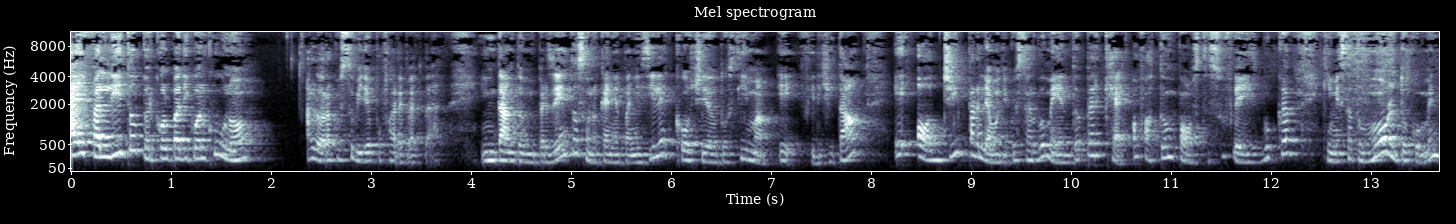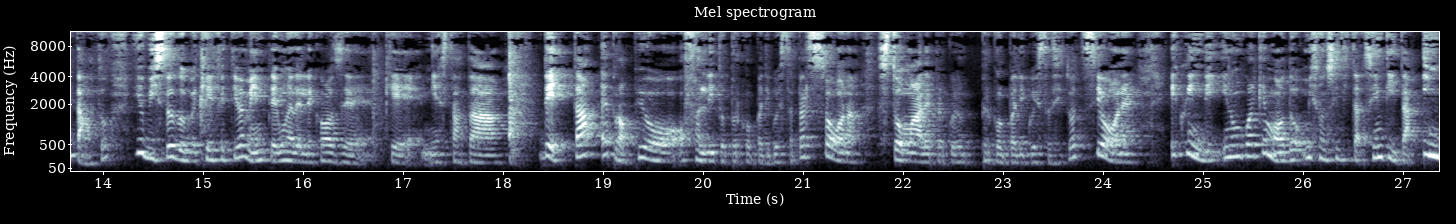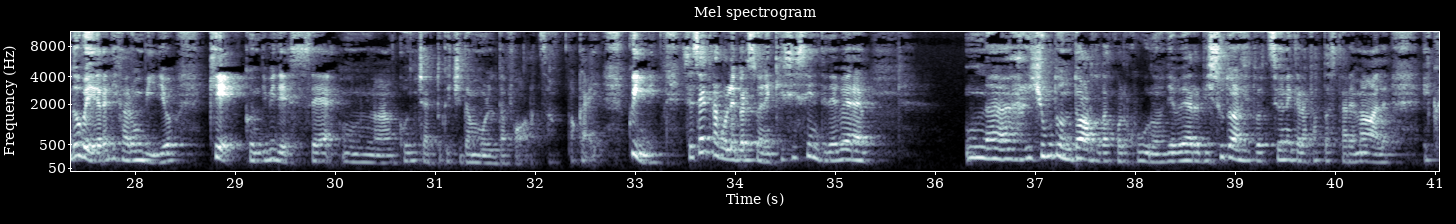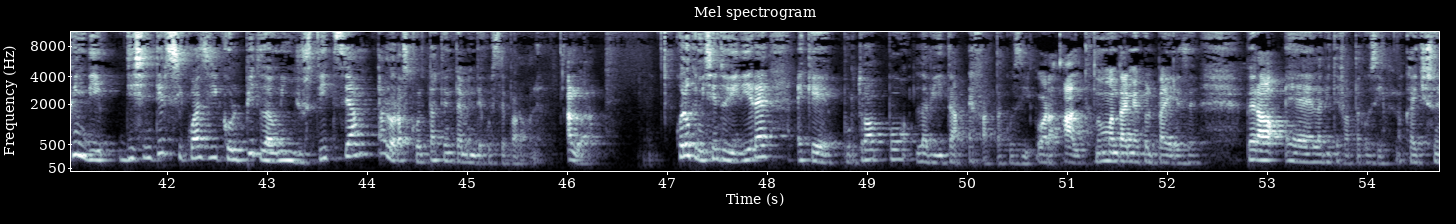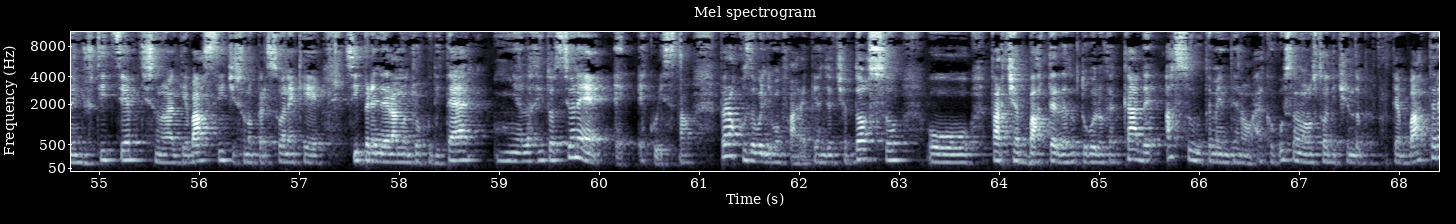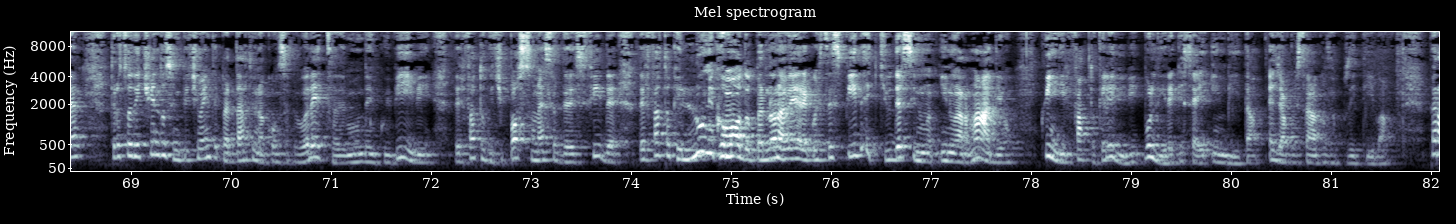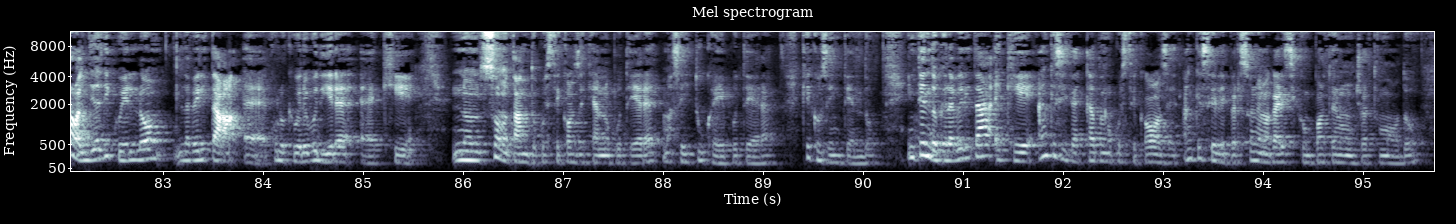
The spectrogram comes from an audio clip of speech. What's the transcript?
Hai fallito per colpa di qualcuno? Allora questo video può fare per te. Intanto mi presento, sono Kenya Panisile, coach di autostima e felicità e oggi parliamo di questo argomento perché ho fatto un post su Facebook che mi è stato molto commentato e ho visto dove che effettivamente una delle cose che mi è stata detta è proprio ho fallito per colpa di questa persona, sto male per, per colpa di questa situazione e quindi in un qualche modo mi sono sentita, sentita in dovere di fare un video che condividesse un concetto che ci dà molta forza, ok? Quindi se sei tra quelle persone che si sente di avere un, eh, ricevuto un torto da qualcuno, di aver vissuto una situazione che l'ha fatta stare male e quindi di sentirsi quasi colpito da un'ingiustizia, allora ascolta attentamente queste parole. Allora, quello che mi sento di dire è che purtroppo la vita è fatta così. Ora, alt, non mandarmi a quel paese. Però eh, la vita è fatta così, ok? Ci sono ingiustizie, ci sono alti e bassi, ci sono persone che si prenderanno gioco di te. La situazione è, è questa. Però cosa vogliamo fare? Piangerci addosso o farci abbattere da tutto quello che accade? Assolutamente no. Ecco, questo non lo sto dicendo per farti abbattere, te lo sto dicendo semplicemente per darti una consapevolezza del mondo in cui vivi, del fatto che ci possono essere delle sfide, del fatto che l'unico modo per non avere queste sfide è chiudersi in un, in un armadio. Quindi il fatto che le vivi vuol dire che sei in vita e già questa è una cosa positiva. Però al di là di quello, la verità è, quello che volevo dire è che non sono tanto queste cose che hanno potere, ma sei tu che hai potere. Che cosa intendo? Intendo che la verità è che anche se ti accadono queste cose, anche se le persone magari si comportano in un certo modo,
